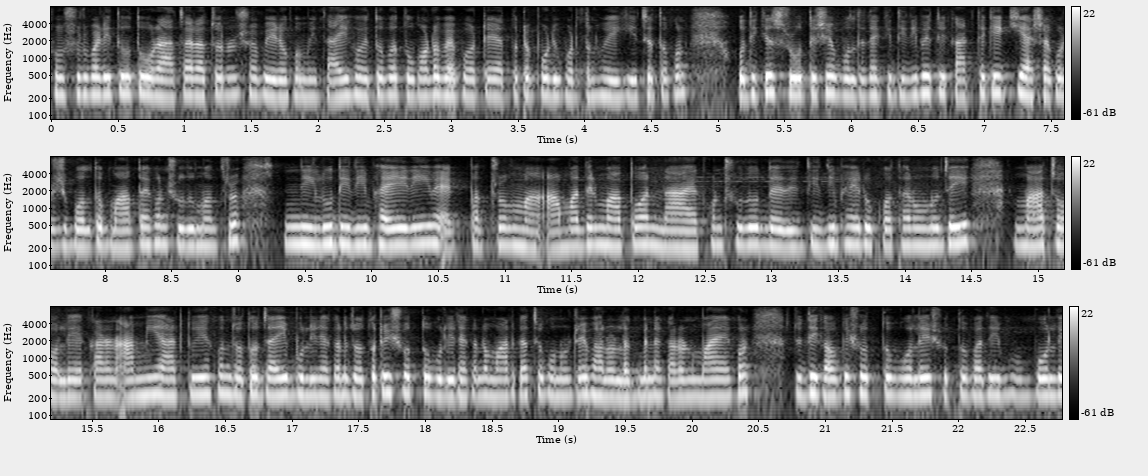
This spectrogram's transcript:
শ্বশুর বাড়িতেও তো ওর আচার আচরণ সব এরকমই। তাই হয়তো বা তোমারও ব্যাপারটা এতটা পরিবর্তন হয়ে গিয়েছে। তখন ওদিকে স্রোত এসে বলতে থাকে দিদিভাই তুই কার থেকে কী আশা করিস বলতো? মা তো এখন শুধুমাত্র নীলু দিদি ভাইয়েরই একমাত্র মা। আমাদের মা তো আর না, এখন শুধু দিদি ভাইয়ের কথার অনুযায়ী মা চলে। কারণ আমি আর তুই এখন যত যাই বলি না কেন, যতটাই সত্য বলি না কেন, মার কাছে কোনোটাই ভালো লাগবে না। কারণ মা এখন যদি কাউকে সত্য বলে, সত্যবাদী বলে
